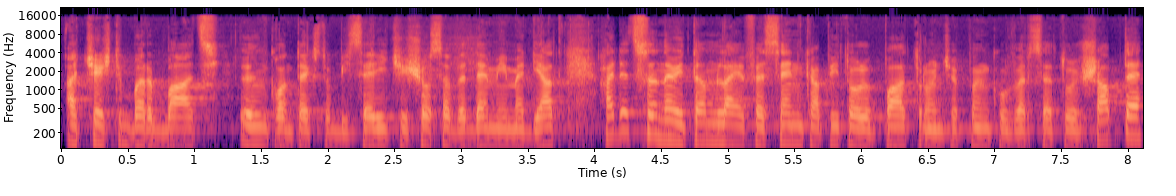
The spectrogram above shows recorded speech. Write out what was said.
acești bărbați în contextul bisericii și o să vedem imediat. Haideți să ne uităm la Efeseni, capitolul 4, începând cu versetul 7.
